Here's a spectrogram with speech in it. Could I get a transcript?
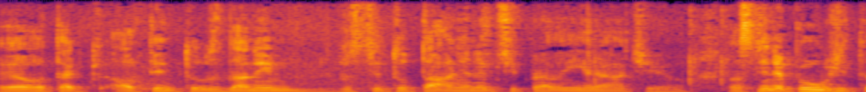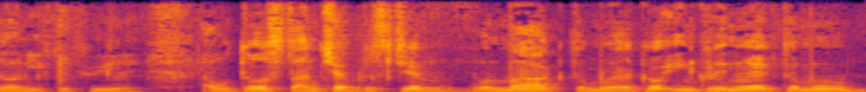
jo, tak Altintop s Daným prostě totálně nepřipravený hráči. Jo. Vlastně nepoužitelný v tu chvíli. A u toho Stanča prostě on má k tomu jako inklinuje k tomu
